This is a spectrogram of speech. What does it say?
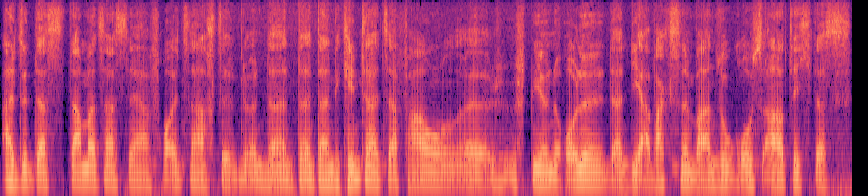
Also das damals, als der Herr Freud sagte, deine Kindheitserfahrungen äh, spielen eine Rolle, die Erwachsenen waren so großartig, dass,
